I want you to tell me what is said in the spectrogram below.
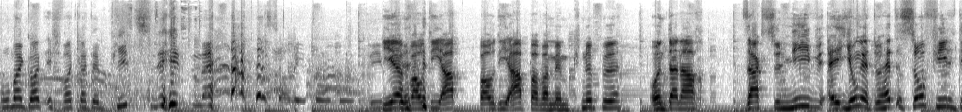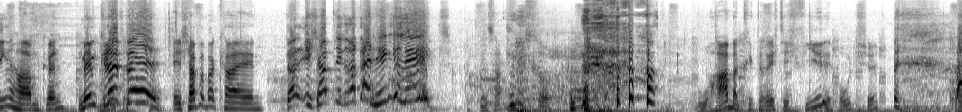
Oh mein Gott, ich wollte gerade den Pete sleepen. Sorry, Togo. Lieb Hier, bau die ab, bau die ab, aber mit dem Knüppel. Und danach sagst du nie, ey, Junge, du hättest so viel Ding haben können. Mit dem Knüppel! Ich habe aber keinen. Da, ich hab dir gerade einen hingelegt! Das hat ich doch. Oha, man kriegt da richtig viel. Holy shit. Oh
